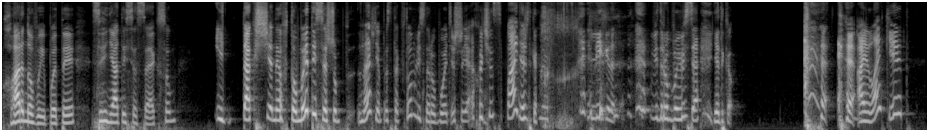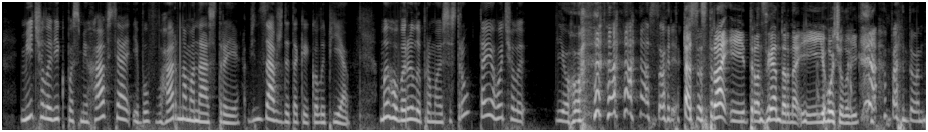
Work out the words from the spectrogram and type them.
гарно випити, зайнятися сексом. І так ще не втомитися, щоб. Знаєш, я просто так втомлюсь на роботі, що я хочу спати, я така ліг відробився. Я така. I like it. Мій чоловік посміхався і був в гарному настрої. Він завжди такий, коли п'є. Ми говорили про мою сестру та його чоловік. Його. Сорі, Та сестра і трансгендерна, і його чоловік. пардон.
